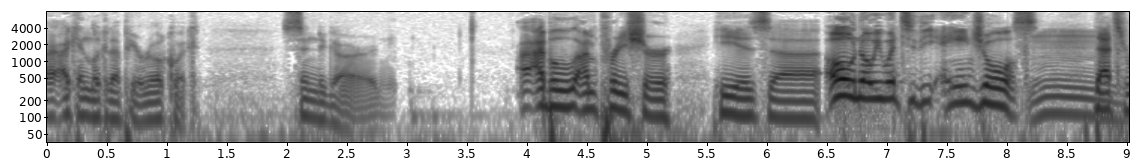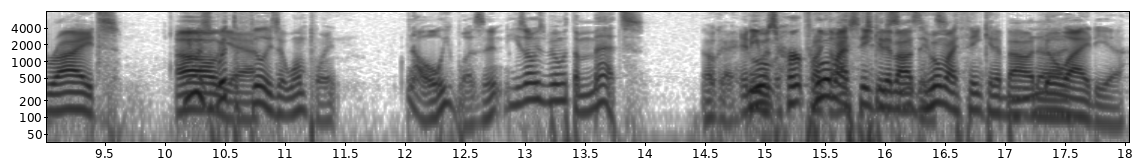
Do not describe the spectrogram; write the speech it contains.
I, I can look it up here real quick. Syndergaard. I, I bel I'm pretty sure he is. Uh, oh no, he went to the Angels. That's right. He was Oh, with yeah. the Phillies at one point. no, he wasn't. He's always been with the Mets. Okay, And he was hurt for, Who like, am the I last two thinking about? Who am I thinking about? no uh, idea.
